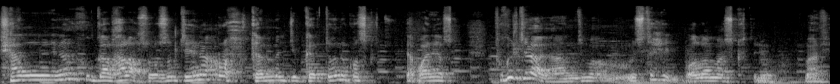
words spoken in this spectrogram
شال هناك وقال خلاص وصلت هنا روح كمل جيب كرتونك واسكت. يبغاني أسكت. فقلت لا لا أنت مستحيل. والله ما أسكت اليوم. ما في.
